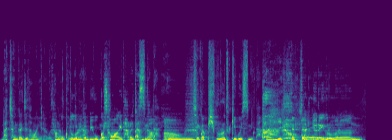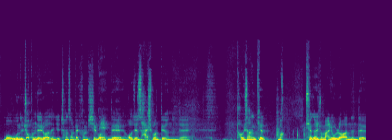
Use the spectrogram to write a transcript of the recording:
마찬가지 상황이라고 한국도 생각됩니다. 그러니까 미국과 네. 상황이 다르지 맞습니다. 않다. 예. 아. 제가 피부로 느끼고 있습니다. 예. 환율이 그러면은 뭐 오늘 조금 내려와서 이제 1,330원대, 네. 어제 40원대였는데 더 이상 이렇게 막 최근에 좀 많이 올라왔는데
